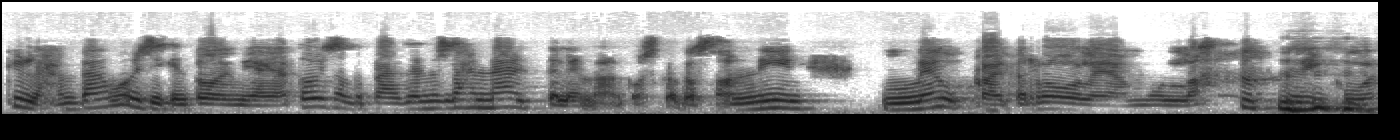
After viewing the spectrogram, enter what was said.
kyllähän tämä voisikin toimia. Ja toisaalta pääsee myös vähän näyttelemään, koska tuossa on niin mehukkaita rooleja mulla, niin kuin,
